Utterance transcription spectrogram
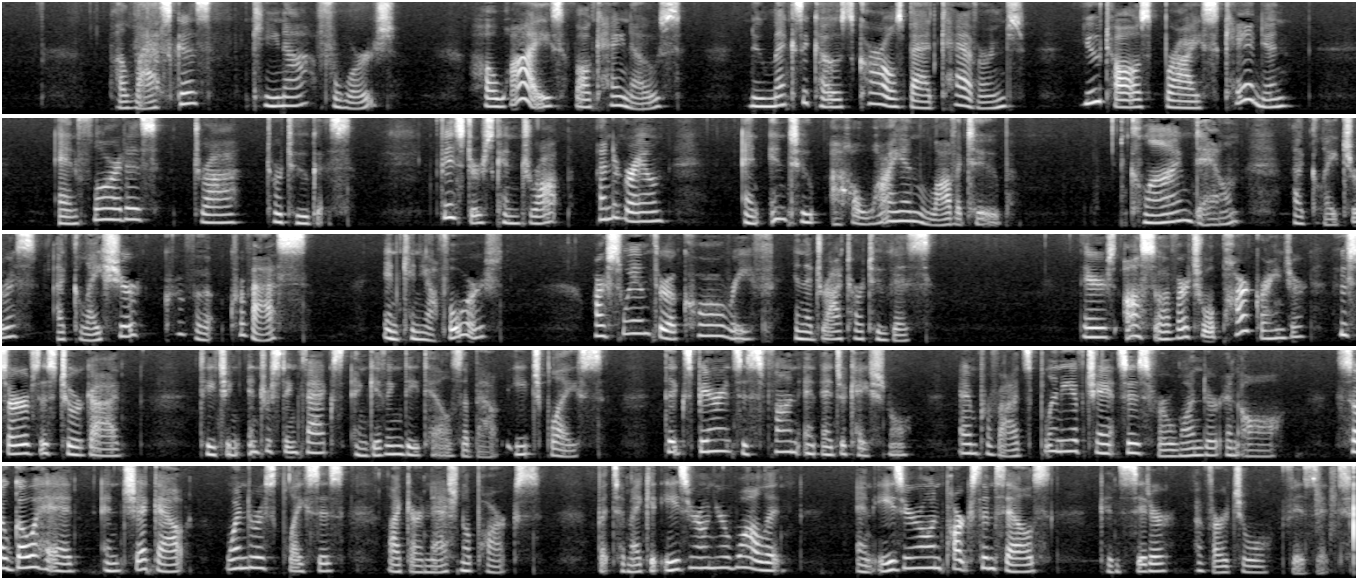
Alaska's Kenai Fjords, Hawaii's volcanoes, New Mexico's Carlsbad Caverns, Utah's Bryce Canyon, and Florida's Dry Tortugas. Visitors can drop underground and into a Hawaiian lava tube, climb down a glacier, a glacier crevasse, in Kenai Fjords, or swim through a coral reef in the dry Tortugas. There's also a virtual park ranger who serves as tour guide, teaching interesting facts and giving details about each place. The experience is fun and educational and provides plenty of chances for wonder and awe. So go ahead and check out wondrous places like our national parks. But to make it easier on your wallet and easier on parks themselves, consider a virtual visit.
